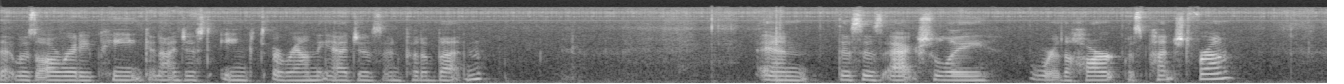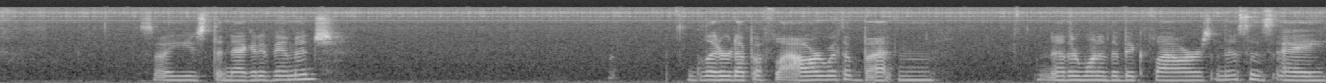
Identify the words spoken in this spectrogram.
that was already pink and I just inked around the edges and put a button. And this is actually where the heart was punched from. So I used the negative image, glittered up a flower with a button, another one of the big flowers, and this is a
